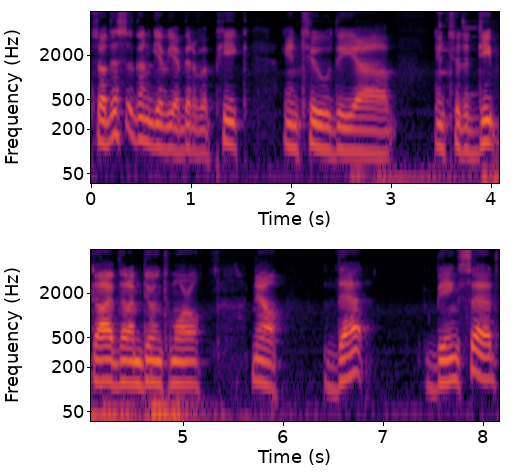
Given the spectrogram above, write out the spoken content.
So this is going to give you a bit of a peek into the uh, into the deep dive that I'm doing tomorrow. Now, that being said,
